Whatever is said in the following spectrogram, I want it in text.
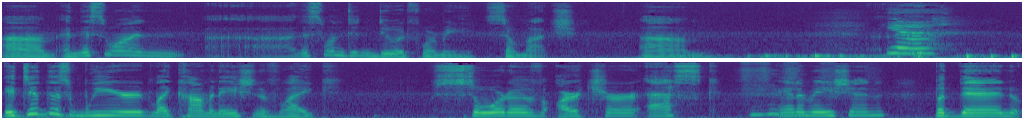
um, and this one uh, this one didn't do it for me so much. Um, Yeah. it did this weird like combination of like sort of Archer esque animation, but then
